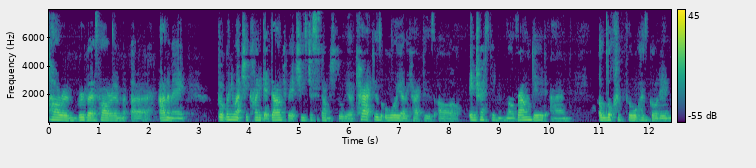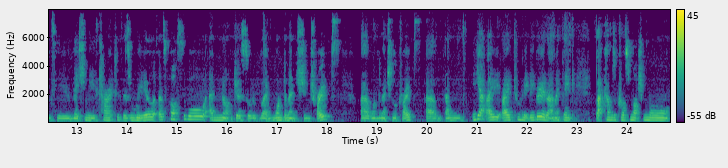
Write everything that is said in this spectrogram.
harem, reverse harem uh, anime. But when you actually kind of get down to it, she's just established all the other characters. All the other characters are interesting and well rounded, and a lot of thought has gone into making these characters as real as possible and not just sort of like one dimension tropes, uh, one dimensional tropes. Um, and yeah, I, I completely agree with that. And I think that comes across much more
